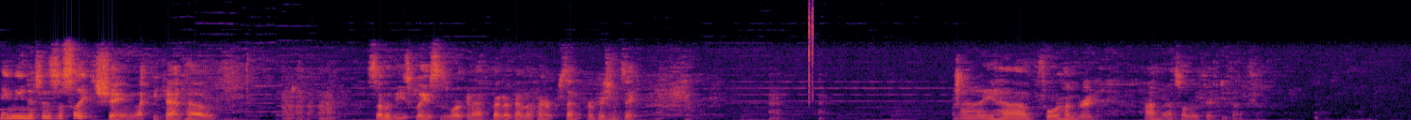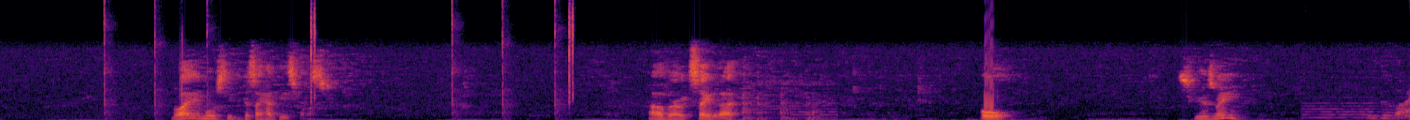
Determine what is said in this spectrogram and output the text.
I mean, it is a slight shame that you can't have some of these places working at better than 100% proficiency. I have 400, and that's only 55. Why? Mostly because I had these fast. However, outside of that... Oh! Excuse me? Goodbye?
